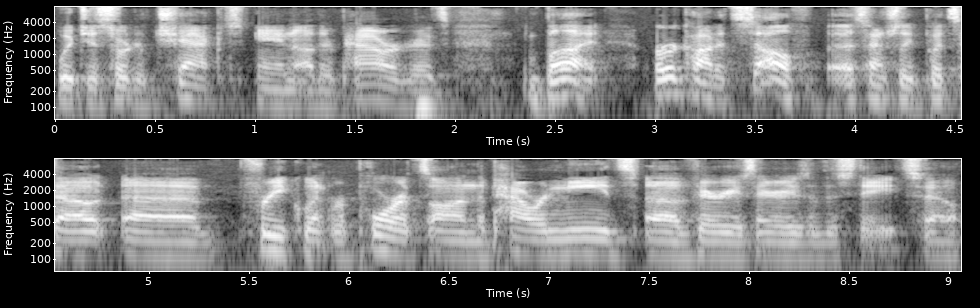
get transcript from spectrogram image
which is sort of checked in other power grids, but ERCOT itself essentially puts out uh, frequent reports on the power needs of various areas of the state. So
